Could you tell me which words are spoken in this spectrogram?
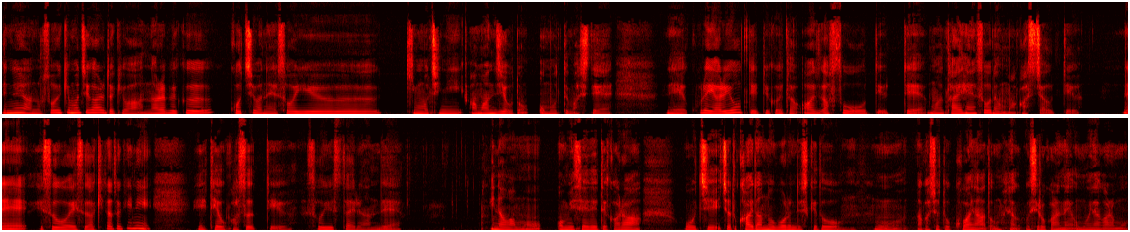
でねあのそういう気持ちがある時はなるべくこっちはねそういう気持ちに甘んじようと思ってましてでこれやるよって言ってくれたら「ああそう?」って言って、まあ、大変そうでも任しちゃうっていうで SOS が来た時に、え手を貸すっていうそういうスタイルなんでひなはもうお店出てからお家ちょっと階段登るんですけどもうなんかちょっと怖いなと思いながら後ろからね思いながらも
